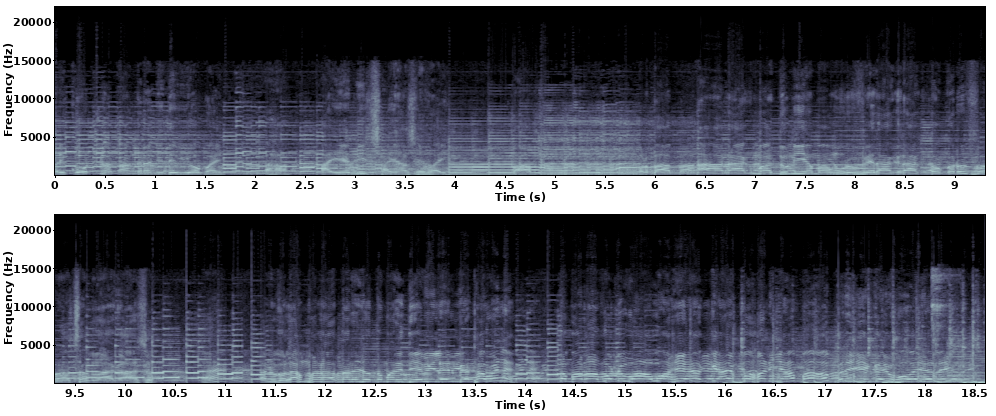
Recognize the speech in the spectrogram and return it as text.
અરે, કોટના કાંગરાની દેવી હો ભાઈ. આ એની છાયા છે ભાઈ. બાપ. પણ બાપ, આ રાગમાં દુનિયામાં હું વેરાગ રાગ તો કરું છું અસલ રાગ આ છે. હે? અને ભલામણ અત્યારે જો તમારી દેવી લઈને બેઠા હોય ને તમારા વડવા વાહે ક્યાંય પાણીયામાં ભરી ગયું હોય નહીં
